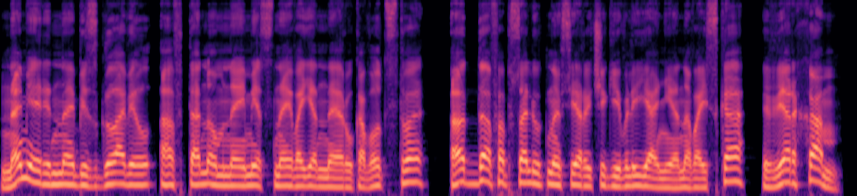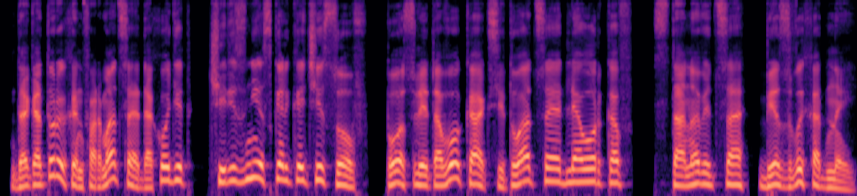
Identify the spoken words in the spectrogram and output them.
намеренно обезглавил автономное местное военное руководство, отдав абсолютно все рычаги влияния на войска верхам, до которых информация доходит через несколько часов после того, как ситуация для орков становится безвыходной.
